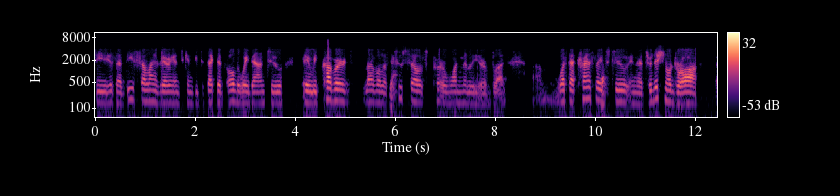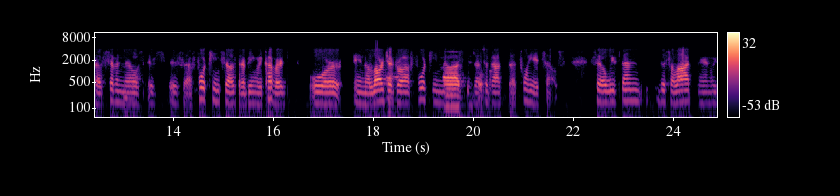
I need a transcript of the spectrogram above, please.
see is that these cell line variants can be detected all the way down to a recovered level of yeah. two cells per one milliliter of blood. Um, what that translates to in a traditional draw of seven mils is, is uh, 14 cells that are being recovered, or in a larger draw of 14 mils, uh, that's about uh, 28 cells. So we've done this a lot, and we've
